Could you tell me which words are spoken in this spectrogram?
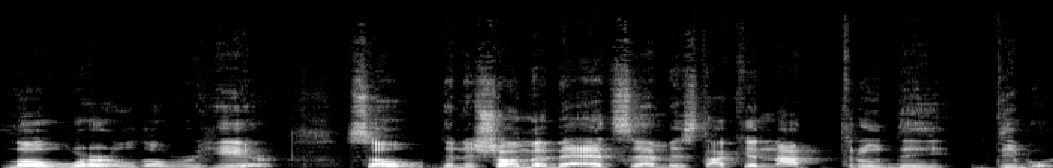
low world over here. So the neshama be'etzem is taken not through the dibur.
